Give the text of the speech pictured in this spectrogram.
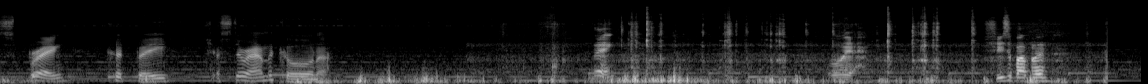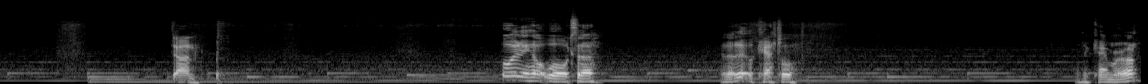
Spring could be just around the corner. I think. Oh yeah. She's a bubbling. Done. Boiling hot water in a little kettle. And a camera on.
